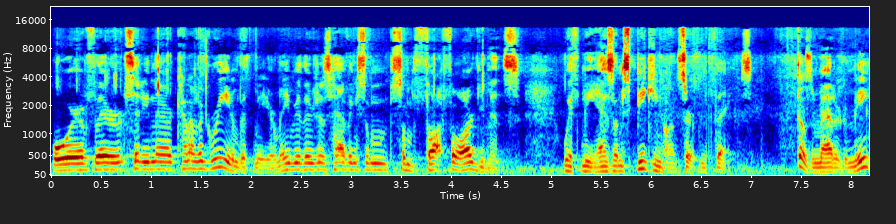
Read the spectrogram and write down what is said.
or if they're sitting there kind of agreeing with me or maybe they're just having some some thoughtful arguments with me as I'm speaking on certain things. It doesn't matter to me.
